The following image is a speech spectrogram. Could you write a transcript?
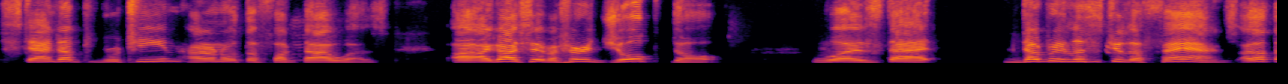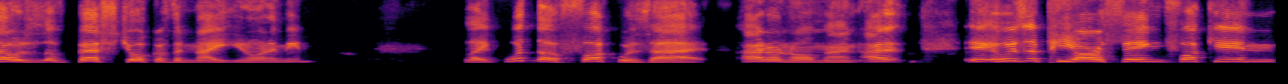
stand-up routine. I don't know what the fuck that was. Uh, I gotta say, my favorite joke though was that WWE listens to the fans. I thought that was the best joke of the night. You know what I mean? Like, what the fuck was that? I don't know, man. I it, was a PR thing. Fucking,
